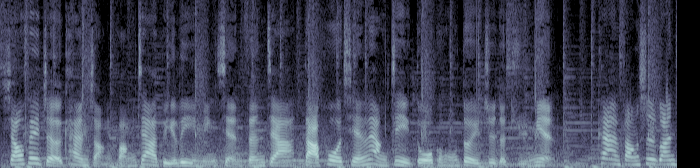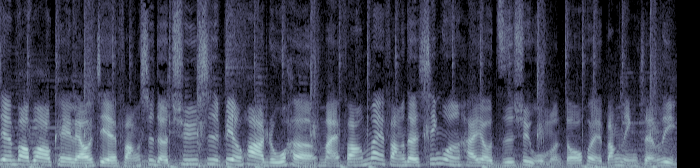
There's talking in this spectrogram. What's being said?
消费者看涨房价比例明显增加，打破前两季多空对峙的局面。看房市关键报报，可以了解房市的趋势变化如何，买房卖房的新闻还有资讯，我们都会帮您整理。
